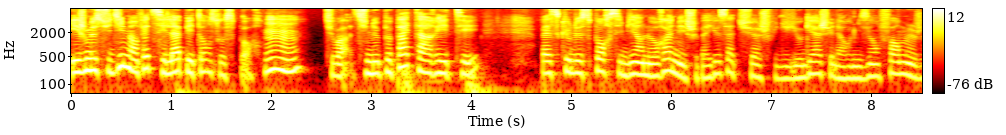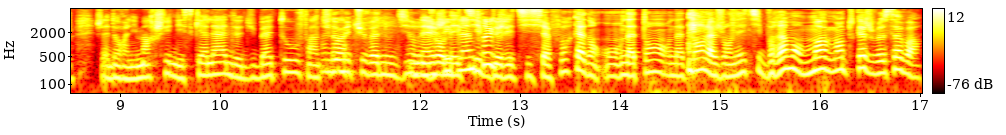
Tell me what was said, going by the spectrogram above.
Et je me suis dit, mais en fait, c'est l'appétence au sport. Mhm. Tu vois, tu ne peux pas t'arrêter parce que le sport, c'est bien le run, mais je fais pas que ça. Tu vois, je fais du yoga, je fais la remise en forme, j'adore aller marcher, de l'escalade, du bateau. Enfin, Ah non, vois. mais tu vas nous dire une journée plein de type trucs. de Laetitia Fourcade. On- On attend, on attend la journée type. Vraiment, moi, moi, en tout cas, je veux savoir.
